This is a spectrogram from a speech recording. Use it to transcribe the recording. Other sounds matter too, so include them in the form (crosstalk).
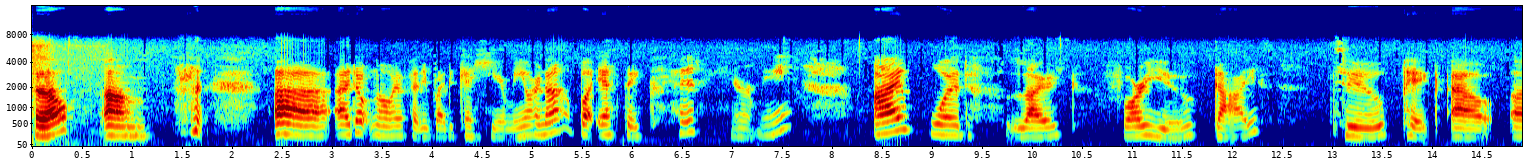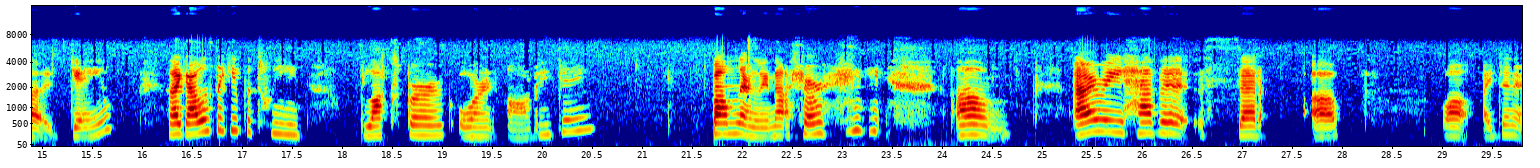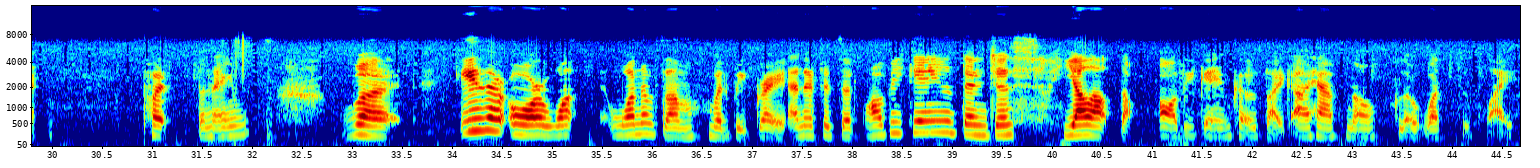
Hello? Um, (laughs) uh, I don't know if anybody can hear me or not, but if they could hear me, I would like for you guys to pick out a game. Like, I was thinking between Bloxburg or an Obby game, but I'm literally not sure. (laughs) um, I already have it set up. Well, I didn't put the names, but either or one one of them would be great. And if it's an obby game, then just yell out the obby game because like I have no clue what to play.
